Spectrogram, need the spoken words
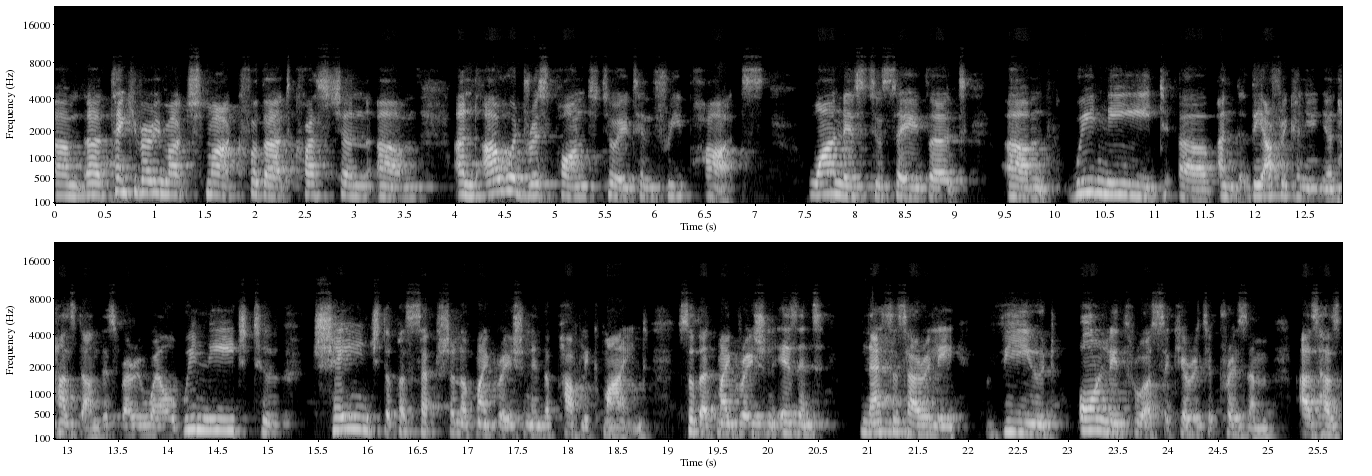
Um, uh, thank you very much, Mark, for that question. Um, and I would respond to it in three parts. One is to say that um, we need, uh, and the African Union has done this very well, we need to change the perception of migration in the public mind so that migration isn't necessarily viewed only through a security prism, as has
